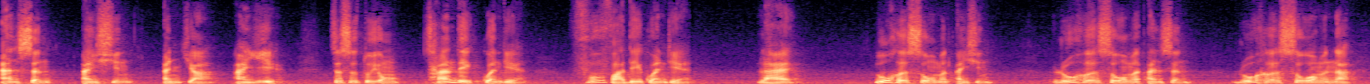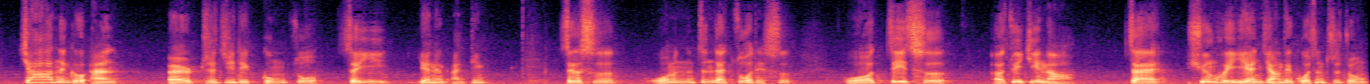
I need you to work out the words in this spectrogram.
安身、安心、安家、安业。这是都用禅的观点、佛法的观点来如何使我们安心。如何使我们安身？如何使我们呢家能够安，而自己的工作职业也能安定？这个是我们正在做的事。我这次呃最近啊，在巡回演讲的过程之中，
